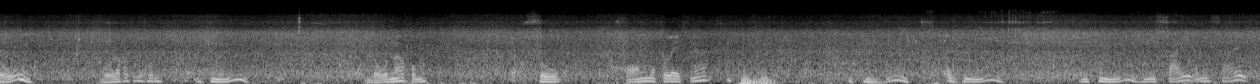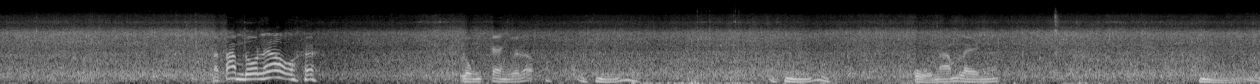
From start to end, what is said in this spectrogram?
โดนโดนแล้วครับท่านผู้ชมโดนนะผมสูบของหมกเหล็กนะโอ้โหมีไซส์มีไซส์อาตั้มโดนแล้ว ลงแก่งไปแล้วโอ้โหน้ำแรงนะอื้อหือ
